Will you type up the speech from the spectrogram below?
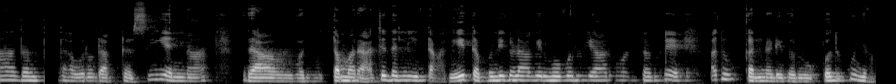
ಆದಂತಹವರು doctor C N R Rao ಅವರು. ತಮ್ಮ ರಾಜ್ಯದಲ್ಲಿ ತಾವೇ ತಬ್ಬಲಿಗಳಾಗಿರುವವರು ಯಾರು ಅಂತಂದ್ರೆ ಅದು ಕನ್ನಡಿಗರು. ಬದುಕು ಯಾವ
